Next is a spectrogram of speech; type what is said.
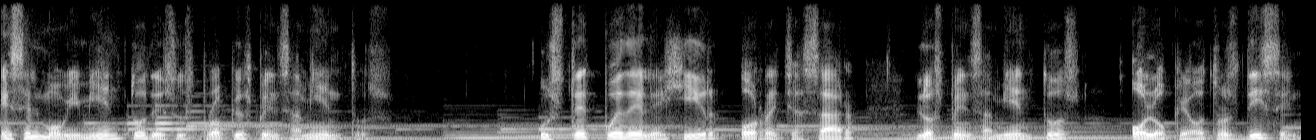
es el movimiento de sus propios pensamientos. Usted puede elegir o rechazar los pensamientos o lo que otros dicen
